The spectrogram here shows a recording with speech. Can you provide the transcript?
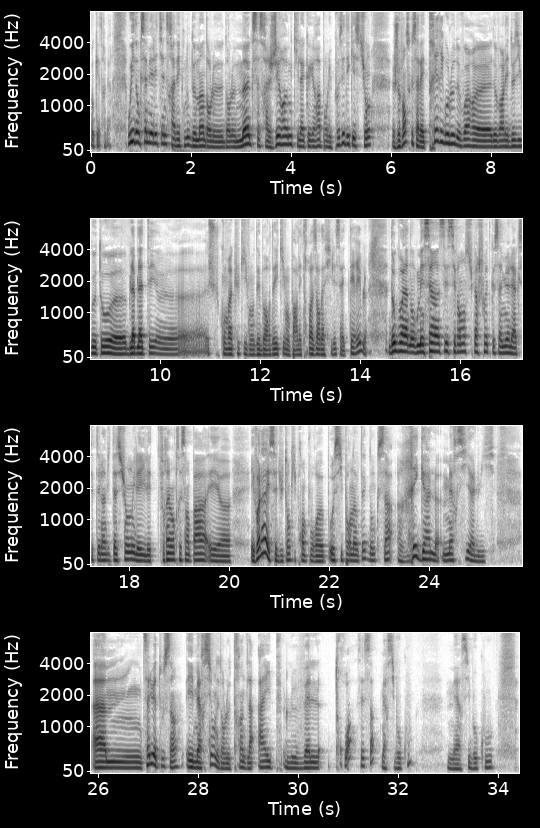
Ok, très bien. Oui, donc Samuel Etienne sera avec nous demain dans le, dans le mug. Ça sera Jérôme qui l'accueillera pour lui poser des questions. Je pense que ça va être très rigolo de voir, euh, de voir les deux zigotos euh, blablater. Euh, je suis convaincu qu'ils vont déborder, qu'ils vont parler trois heures d'affilée. Ça va être terrible. Donc voilà, donc, mais c'est, vraiment super chouette que Samuel ait accepté l'invitation. Il est, il est vraiment très sympa. Et, et voilà, et c'est du temps qu'il prend pour, aussi pour Nowtech. Donc ça régale. Merci à lui. Euh, salut à tous, hein, et merci, on est dans le train de la hype level 3, c'est ça? Merci beaucoup. Merci beaucoup.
